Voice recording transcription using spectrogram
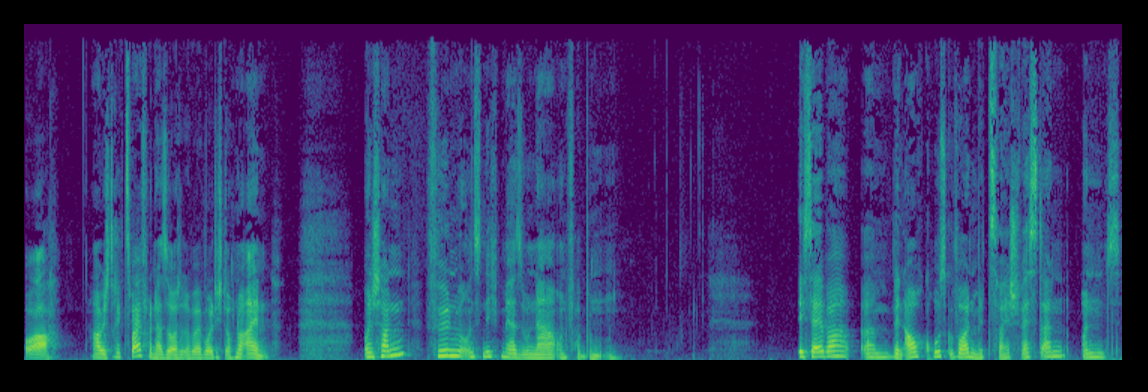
oh, habe ich direkt zwei von der Sorte, dabei wollte ich doch nur einen. Und schon fühlen wir uns nicht mehr so nah und verbunden. Ich selber ähm, bin auch groß geworden mit zwei Schwestern und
